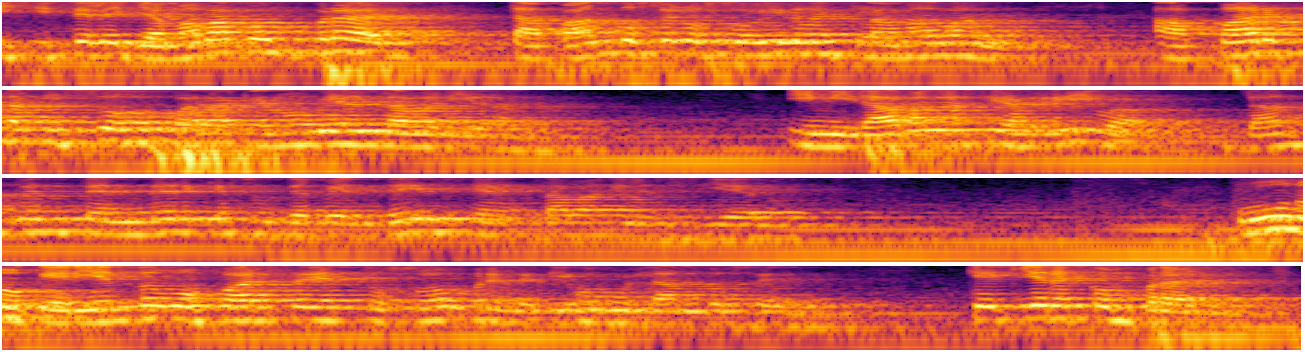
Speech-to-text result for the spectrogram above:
Y si se les llamaba a comprar, tapándose los oídos, exclamaban, aparta mis ojos para que no vean la vanidad. Y miraban hacia arriba, dando a entender que sus dependencias estaban en el cielo. Uno, queriendo mofarse de estos hombres, le dijo burlándose, ¿qué quieres comprar?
